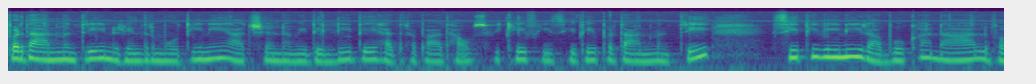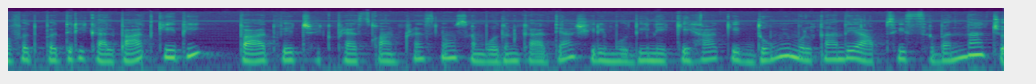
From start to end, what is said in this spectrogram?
ਪ੍ਰਧਾਨ ਮੰਤਰੀ ਨਰਿੰਦਰ ਮੋਦੀ ਨੇ ਅੱਜ ਨਵੀਂ ਦਿੱਲੀ ਦੇ ਹੈਦਰਾਬਾਦ ਹਾਊਸ ਵਿਖੇ ਫੀਜੀ ਦੇ ਪ੍ਰਧਾਨ ਮੰਤਰੀ ਸੀਤੀਵੇਨੀ ਰਾਬੋਕਾ ਨਾਲ ਵਫਦ ਪੱਧਰੀ ਗੱਲਬਾਤ ਕੀਤੀ। ਬਾਅਦ ਵਿੱਚ ਇੱਕ ਪ੍ਰੈਸ ਕਾਨਫਰੰਸ ਨੂੰ ਸੰਬੋਧਨ ਕਰਦਿਆਂ ਸ਼੍ਰੀ ਮੋਦੀ ਨੇ ਕਿਹਾ ਕਿ ਦੋਵੇਂ ਮੁਲਕਾਂ ਦੇ ਆਪਸੀ ਸਬੰਧਾਂ 'ਚ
